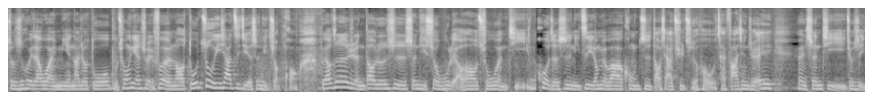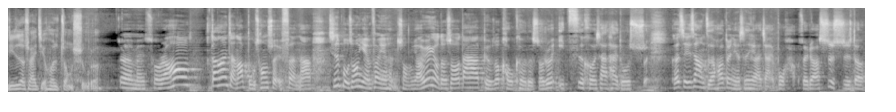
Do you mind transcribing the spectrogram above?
就是会在外面，那就多补充一点水分，然后多注意一下自己的身体状况，不要真的忍到就是身体受不了，然后出问题，或者是你自己都没有办法控制，倒下去之后才发现，觉得哎，你身体就是已经热衰竭或者中暑了。对，没错。然后刚刚讲到补充水分啊，其实补充盐分也很重要，因为有的时候大家比如说口渴的时候，就会一次喝下太多水，可是其实这样子的话，对你的身体来讲也不好，所以就要适时的，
